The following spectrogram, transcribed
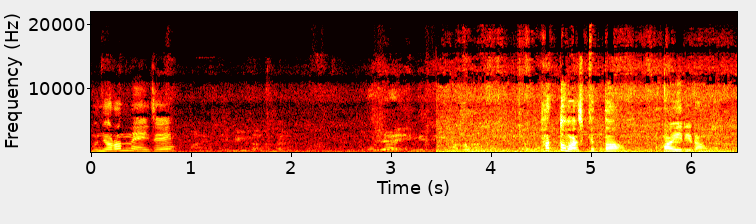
문 열었네, 이제. 팥도 맛있겠다. 과일이랑.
